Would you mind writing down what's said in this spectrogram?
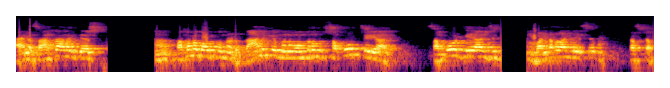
ఆయన సహకారం చేస్తూ తపన పడుతున్నాడు. దానికి మనం అందరం సపోర్ట్ చేయాలి. సపోర్ట్ చేయాల్సి బండరాళ్ళు వేసే కష్టం.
